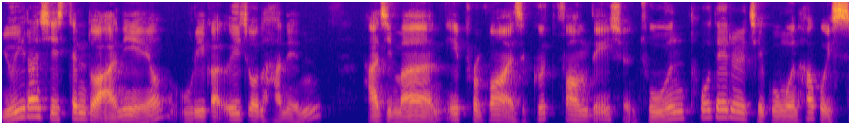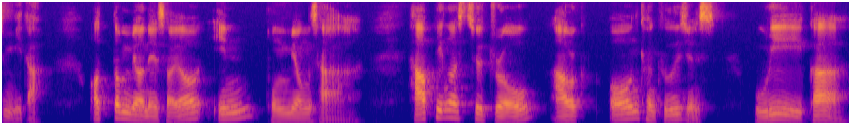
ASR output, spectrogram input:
유일한 시스템도 아니에요. 우리가 의존하는 하지만 it provides good foundation 좋은 토대를 제공은 하고 있습니다. 어떤 면에서요? in 동명사 helping us to draw our own conclusions 우리가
